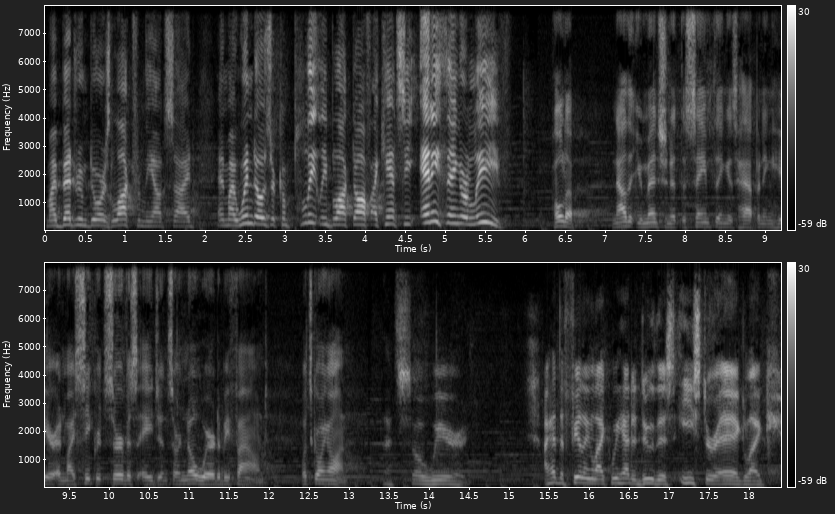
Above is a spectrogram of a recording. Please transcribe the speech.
My bedroom door is locked from the outside, and my windows are completely blocked off. I can't see anything or leave. Hold up. Now that you mention it, the same thing is happening here, and my Secret Service agents are nowhere to be found. What's going on? That's so weird. I had the feeling like we had to do this Easter egg, like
